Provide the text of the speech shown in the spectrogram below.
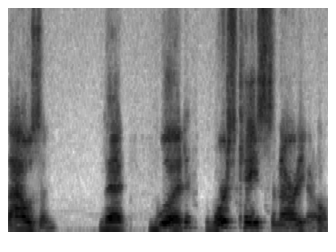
thousand that would, worst case scenario,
